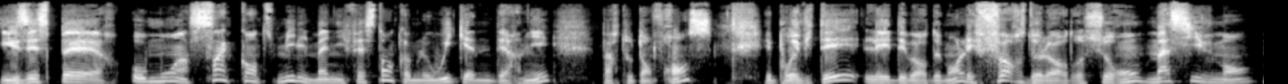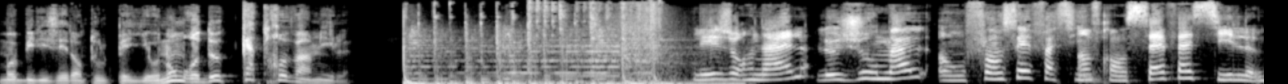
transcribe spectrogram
Ils espèrent au moins 50 000 manifestants comme le week-end dernier partout en France. Et pour éviter les débordements, les forces de l'ordre seront massivement mobilisées dans tout le pays, au nombre de 80 000. Les journaux. Le journal en français facile. En français facile.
